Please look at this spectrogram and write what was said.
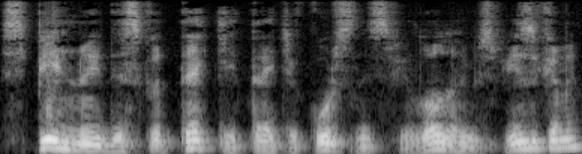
спільної дискотеки третьокурсниць філологів з фізиками.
